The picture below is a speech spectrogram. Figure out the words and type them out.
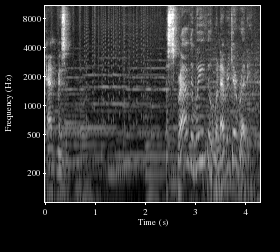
can't miss it. Just grab the wheel whenever you're ready.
